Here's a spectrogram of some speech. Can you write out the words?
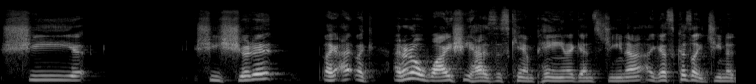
she she shouldn't like I like I don't know why she has this campaign against Gina. I guess because like Gina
